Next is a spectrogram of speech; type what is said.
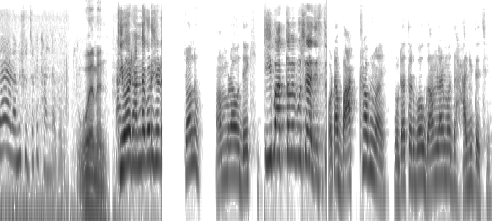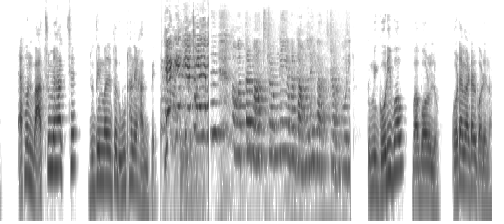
দেয় আর আমি সূর্যকে ঠান্ডা করি। কীভাবে ঠান্ডা করিস এটা চলো আমরাও দেখি। কি বাথটবে বসে আছিস তুই? ওটা বাথটব নয় ওটা তোর বউ গামলার মধ্যে হাগিতেছে। এখন বাথরুমে হাগছে দুদিন বাদে তোর উঠানে হাগবে আমার তার বাথটব নেই আমার গামলাই বাথটব করি। তুমি গরিব হও বা বড় লোক ওটা ম্যাটার করে না।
